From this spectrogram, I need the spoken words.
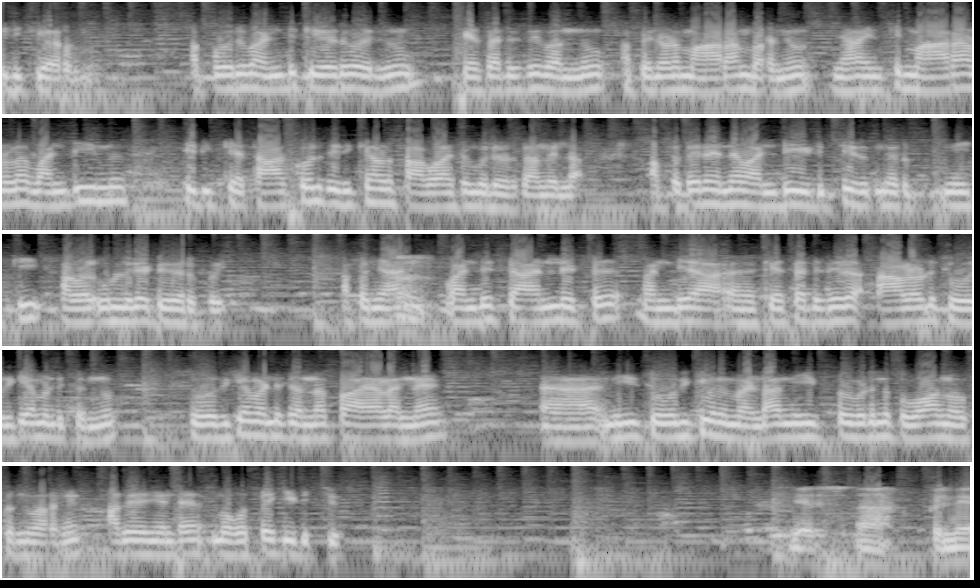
ഇരിക്കുമായിരുന്നു അപ്പോൾ ഒരു വണ്ടി കയറി വരുന്നു K S R T C വന്നു അപ്പൊ എന്നോട് മാറാൻ പറഞ്ഞു ഞാൻ എനിക്ക് മാറാനുള്ള വണ്ടിയിൽ നിന്ന് തിരിക്കുക താക്കോൽ തിരിക്കാനുള്ള സാവകാശം പോലും എടുക്കാന്നില്ല അപ്പത്തേനും എന്നെ വണ്ടി ഇടിച്ച് നീക്കി അവൾ ഉള്ളിലോട്ട് കയറിപ്പോയി. അപ്പൊ ഞാൻ വണ്ടി സ്റ്റാൻഡിലിട്ട് വണ്ടി K S R T C ആളോട് ചോദിക്കാൻ വേണ്ടി ചെന്നു. ചോദിക്കാൻ വേണ്ടി ചെന്നപ്പോൾ അയാൾ എന്നെ നീ ചോദിക്കൊന്നും വേണ്ട നീ ഇപ്പൊ ഇവിടുന്ന് പോവാൻ നോക്കുന്നു പറഞ്ഞു അത് കഴിഞ്ഞ് എന്റെ മുഖത്തേക്ക് ഇടിച്ചു. ആ പിന്നെ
